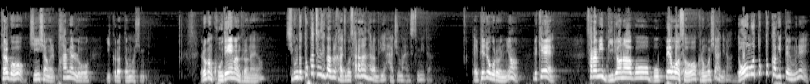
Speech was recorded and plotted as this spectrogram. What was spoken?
결국 진시황을 파멸로 이끌었던 것입니다. 여러분 고대에만 그러나요? 지금도 똑같은 생각을 가지고 살아가는 사람들이 아주 많습니다. 대표적으로는요. 이렇게 사람이 미련하고 못 배워서 그런 것이 아니라 너무 똑똑하기 때문에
